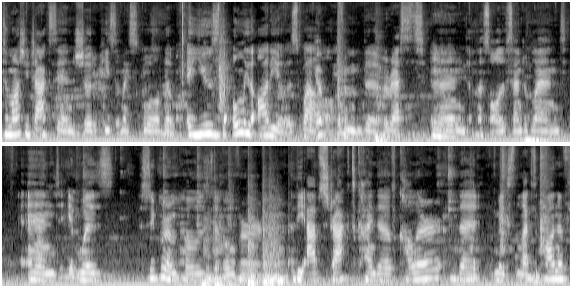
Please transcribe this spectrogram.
Tomashi Jackson showed a piece at my school that it used the, only the audio as well Yep. from the arrest mm-hmm. and assault of Sandra Bland. And it was superimposed over the abstract kind of color that makes the lexicon of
